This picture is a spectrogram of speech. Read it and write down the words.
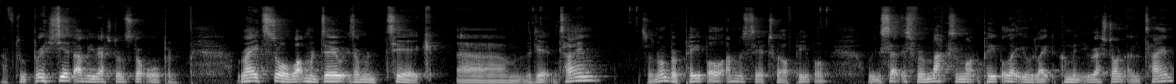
I have to appreciate that my restaurant's not open. Right, so what I'm going to do is I'm going to take um, the date and time. So number of people, I'm going to say 12 people. We can set this for a maximum amount of people that you would like to come into your restaurant at a time.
